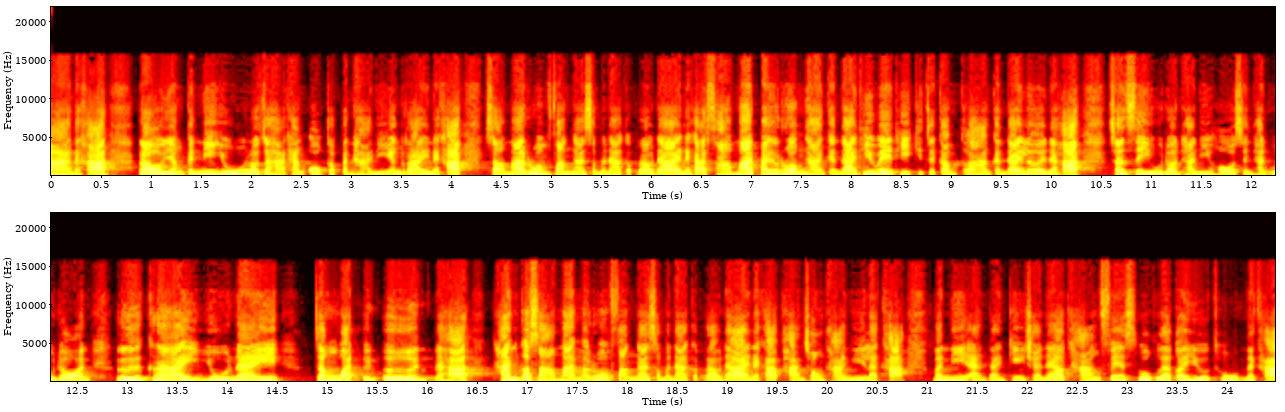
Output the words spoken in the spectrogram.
มากนะคะ เรายังเป็นหนี้อยู่เราจะหาทางออกกับปัญหานี้อย่างไรนะคะ สามารถร่วมฟังงานสัมมนากับเราได้นะคะ สามารถไปร่วมงานกันได้ที่เวทีกิจกรรมกลางกันได้เลยนะคะ ชั้น 4 อุดรธานีฮอล์เซ็นทรัลอุดร หรือใครอยู่ในจังหวัดอื่นๆนะคะ ท่านก็สามารถมาร่วมฟังงานสัมมนากับเราได้นะคะ ผ่านช่องทางนี้แหละค่ะ Money and Banking Channel ทั้ง Facebook แล้วก็ YouTube นะคะ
